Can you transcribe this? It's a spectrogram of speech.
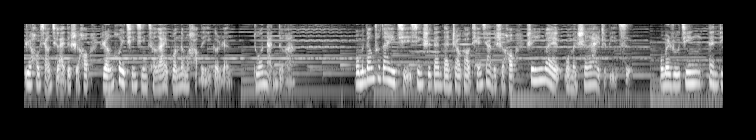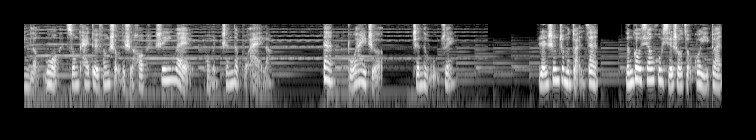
日后想起来的时候，仍会庆幸曾爱过那么好的一个人，多难得啊！我们当初在一起，信誓旦旦昭告天下的时候，是因为我们深爱着彼此。我们如今淡定冷漠，松开对方手的时候，是因为我们真的不爱了。但不爱者，真的无罪。人生这么短暂，能够相互携手走过一段，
